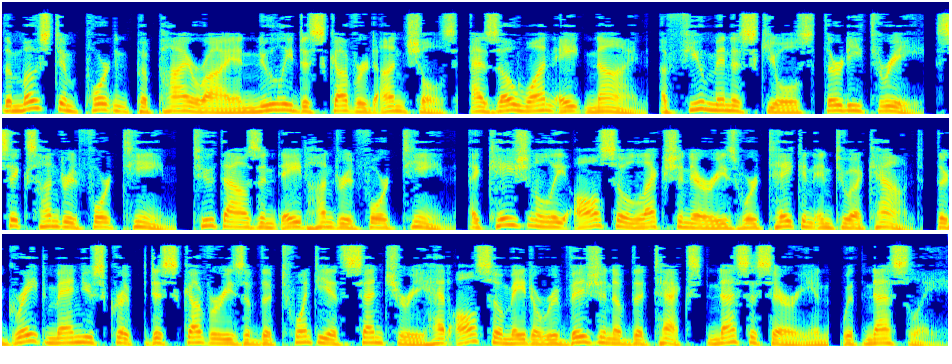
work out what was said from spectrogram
The most important papyri and newly discovered uncials, as 0189, a few minuscules 33, 614, 2814, occasionally also lectionaries were taken into account. The great manuscript discoveries of the 20th century had also made a revision of the text necessary and, with Nestle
